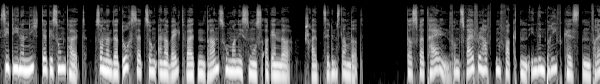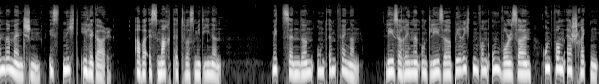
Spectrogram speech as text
Sie dienen nicht der Gesundheit, sondern der Durchsetzung einer weltweiten Transhumanismus-Agenda, schreibt sie dem Standard. Das Verteilen von zweifelhaften Fakten in den Briefkästen fremder Menschen ist nicht illegal, aber es macht etwas mit ihnen. Mit Sendern und Empfängern. Leserinnen und Leser berichten von Unwohlsein und vom Erschrecken,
